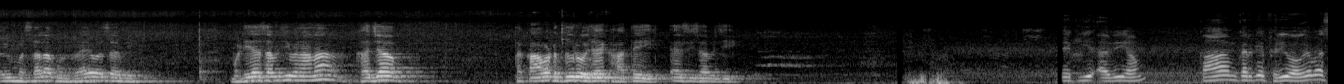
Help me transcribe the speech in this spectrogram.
अभी मसाला बन रहा है बस अभी। बढ़िया सब्ज़ी बनाना खजब थकावट दूर हो जाए खाते ही, ऐसी सब्ज़ी। देखिए, अभी हम काम करके फ्री हो गए, बस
